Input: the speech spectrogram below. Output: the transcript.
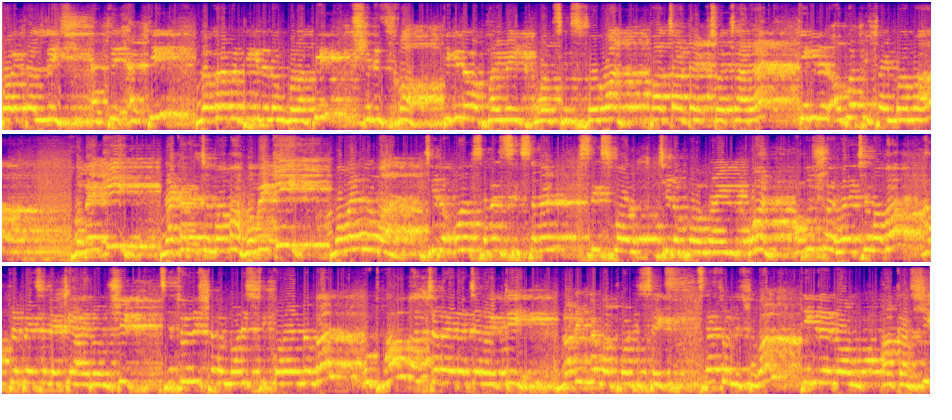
পঁয়তাল্লিশ। একটি একটি লোকরামের টিকিটের নম্বর গোলাপি সিরিজ খ ticket number five eight one six four one পাঁচ আট এক ছয় চার এক। টিকিটের অপর পৃষ্ঠায় মামা হবে কি? লেখা রয়েছে মামা হবে কি? Mobile number zero one seven six seven six four zero four nine one অবশ্যই হয়েছে মামা, আপনি পেয়েছেন একটি আয়রন শিট ছেচল্লিশ নম্বর নরিস্টিক করার নাম্বার উঠাও বাচ্চা নাইরা যেন একটি রানিং নাম্বার ফোর্টি সিক্স ছেচল্লিশ নম্বর টিকিটের রং আকাশি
